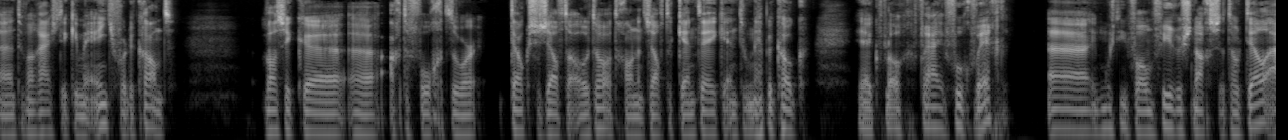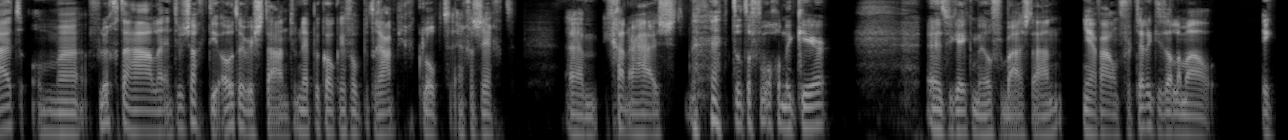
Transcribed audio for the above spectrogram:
uh, toen reisde ik in mijn eentje voor de krant, was ik achtervolgd door telkens dezelfde auto, had gewoon hetzelfde kenteken. En toen heb ik ook, ja, ik vloog vrij vroeg weg. Ik moest in ieder geval om vier uur s'nachts het hotel uit om vlucht te halen. En toen zag ik die auto weer staan. Toen heb ik ook even op het raampje geklopt en gezegd, um, ik ga naar huis. Tot de volgende keer. En toen keek ik me heel verbaasd aan. Ja, waarom vertel ik dit allemaal? Ik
